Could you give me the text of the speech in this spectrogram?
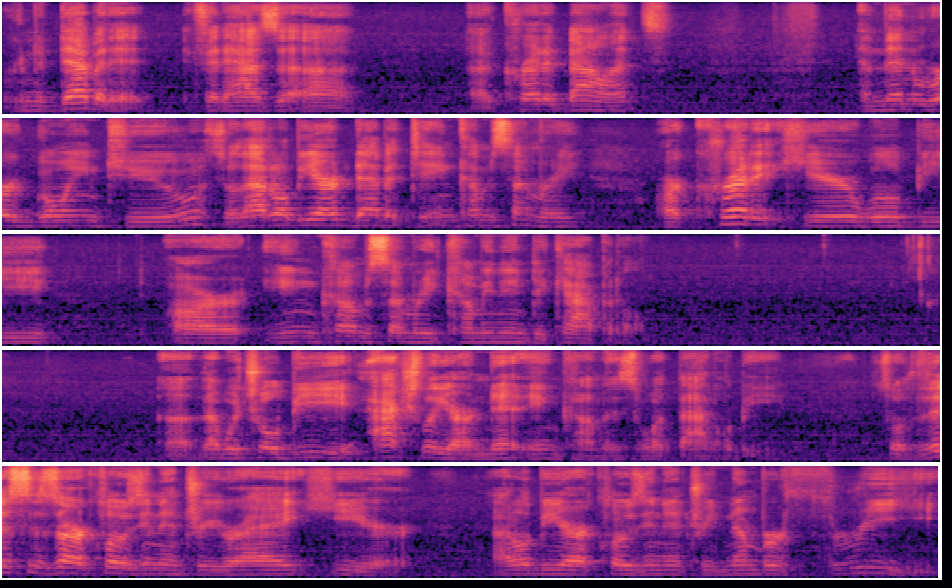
We're going to debit it if it has a, a credit balance. And then we're going to, so that'll be our debit to income summary. Our credit here will be our income summary coming into capital. Uh, that which will be actually our net income is what that'll be. So this is our closing entry right here. That'll be our closing entry number three,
